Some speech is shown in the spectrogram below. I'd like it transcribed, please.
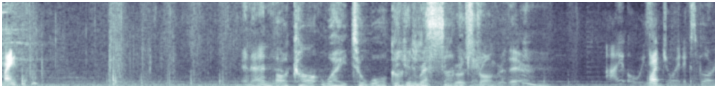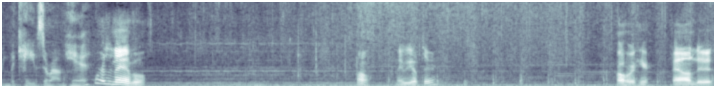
Mine. An anvil. I can't wait to walk You under can the rest sun and grow again. stronger there. Hmm. I always What? enjoyed exploring the caves around here. Where's an anvil? Oh, maybe up there? Oh, right here. Found it.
